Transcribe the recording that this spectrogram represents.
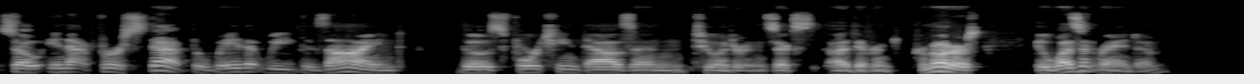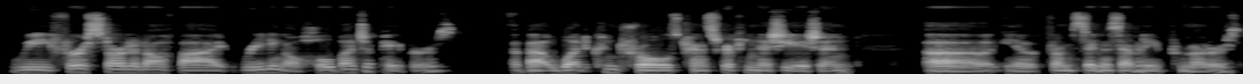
so in that first step, the way that we designed those 14,206 uh, different promoters, it wasn't random. We first started off by reading a whole bunch of papers about what controls transcription initiation, uh, you know, from Sigma 70 promoters.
